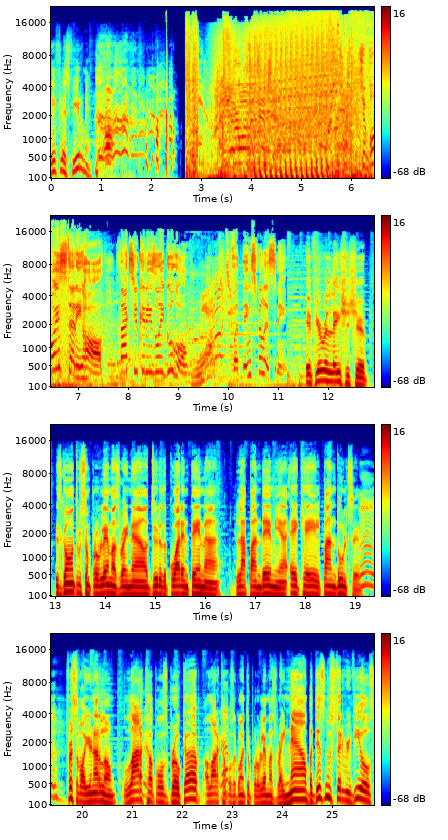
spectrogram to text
rifle es firme. Shaboy Study Hall. Facts you could easily Google. What? But thanks for listening. If your relationship is going through some problemas right now due to the cuarentena, la pandemia, aka el pan dulce. Mm. First of all, you're not alone. A lot of couples broke up. A lot of couples are going through problemas right now. But this new study reveals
